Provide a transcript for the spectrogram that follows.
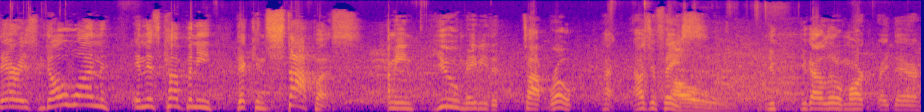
There is no one in this company that can stop us. I mean, you may be the top rope. How's your face? Oh. You you got a little mark right there.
